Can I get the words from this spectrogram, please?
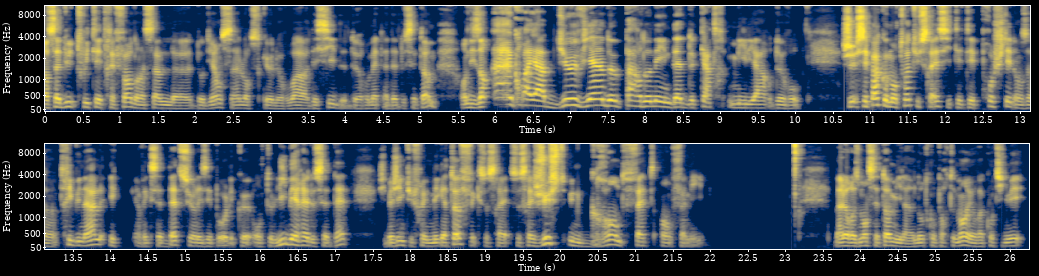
Alors ça a dû tweeter très fort dans la salle euh, d'audience hein, lorsque le roi décide de remettre la dette de cet homme en disant incroyable, Dieu vient de pardonner une dette de 4 milliards d'euros. Je ne sais pas comment toi tu serais si tu étais projeté dans un tribunal et avec cette dette sur les épaules et qu'on te libérait de cette dette. J'imagine que tu ferais une méga et que ce serait, ce serait juste une grande fête en famille. Malheureusement, cet homme, il a un autre comportement et on va continuer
